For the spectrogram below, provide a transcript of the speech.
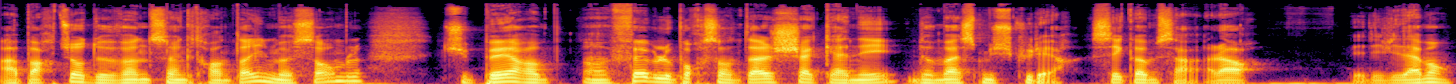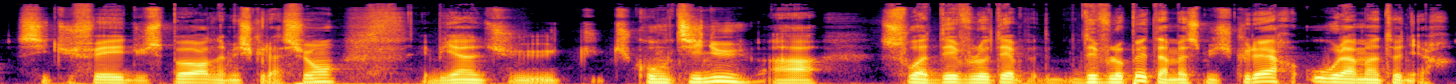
à partir de 25-30 ans, il me semble, tu perds un, faible pourcentage chaque année de masse musculaire. C'est comme ça. Alors, évidemment, si tu fais du sport, de la musculation, eh bien, tu, tu continues à soit développer, développer ta masse musculaire ou la maintenir.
